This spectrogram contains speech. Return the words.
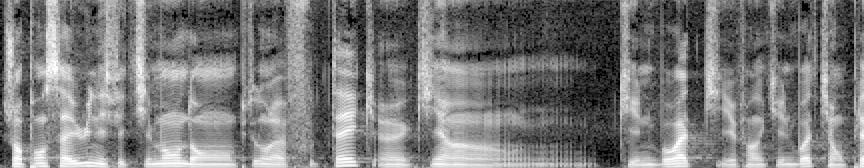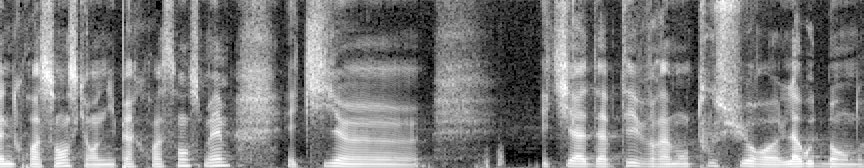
j'en pense à une, effectivement, dans, plutôt dans la food tech, qui est une boîte qui, est en pleine croissance, qui est en hyper croissance même, et qui euh, et qui a adapté vraiment tout sur euh, l'outbound,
